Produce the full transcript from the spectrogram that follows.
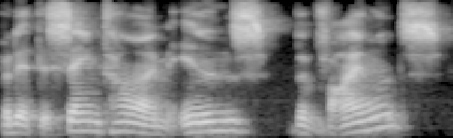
but at the same time ends the violence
